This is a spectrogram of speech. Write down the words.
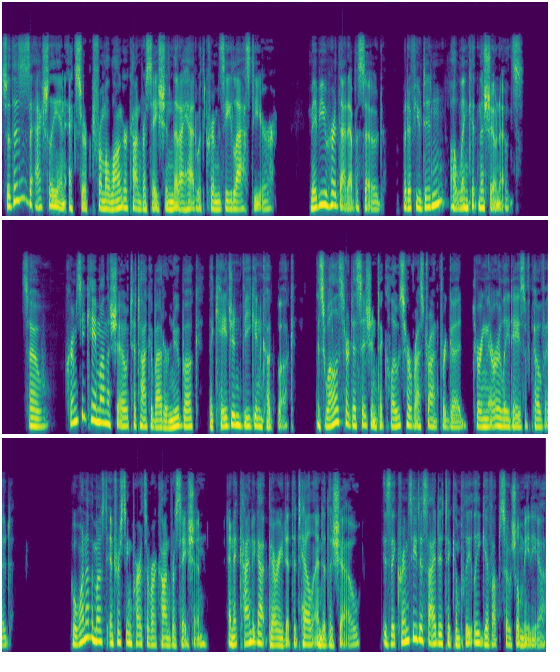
So, this is actually an excerpt from a longer conversation that I had with Krimsey last year. Maybe you heard that episode, but if you didn't, I'll link it in the show notes. So, Krimsey came on the show to talk about her new book, The Cajun Vegan Cookbook, as well as her decision to close her restaurant for good during the early days of COVID. But one of the most interesting parts of our conversation, and it kind of got buried at the tail end of the show, is that Krimsey decided to completely give up social media.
